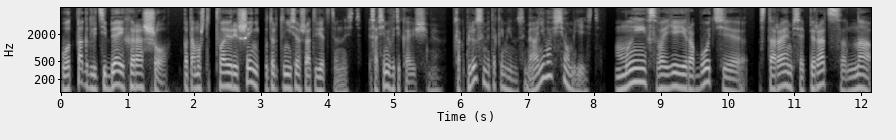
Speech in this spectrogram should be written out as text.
вот так для тебя и хорошо потому что твое решение, которое ты несешь ответственность, со всеми вытекающими, как плюсами, так и минусами, они во всем есть. Мы в своей работе стараемся опираться на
